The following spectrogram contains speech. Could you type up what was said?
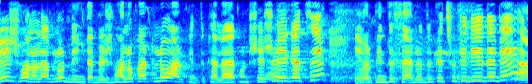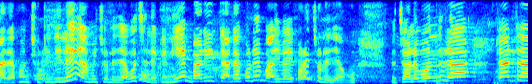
বেশ ভালো লাগল, দিনটা বেশ ভালো কাটলো, আর কিন্তু খেলা এখন শেষ হয়ে গেছে। এবার কিন্তু স্যার ওদেরকে ছুটি দিয়ে দেবে, আর এখন ছুটি দিলে আমি চলে যাব ছেলেকে নিয়ে বাড়ি, টাটা করে বাই বাই করে চলে যাব। তো চলো বন্ধুরা, টাটা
